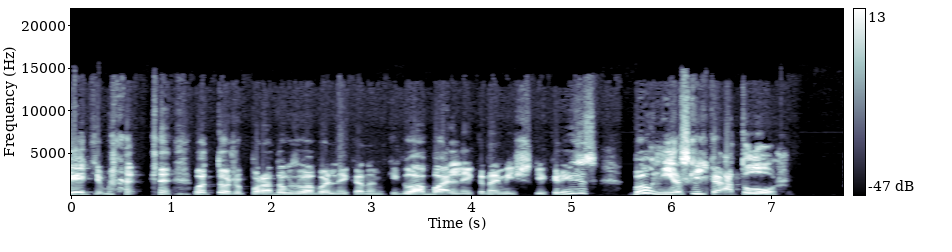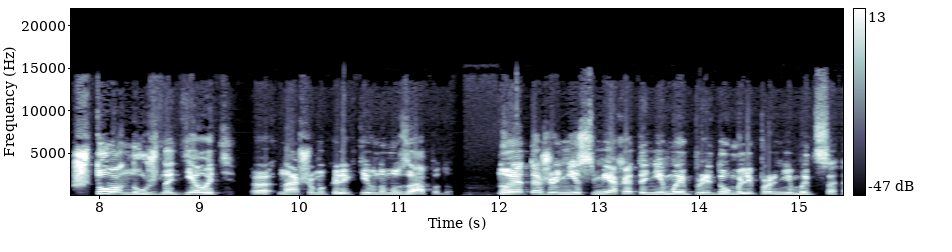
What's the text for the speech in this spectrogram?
этим, вот тоже парадокс глобальной экономики, глобальный экономический кризис был несколько отложен. Что нужно делать э, нашему коллективному Западу? Но это же не смех, это не мы придумали про немыться.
